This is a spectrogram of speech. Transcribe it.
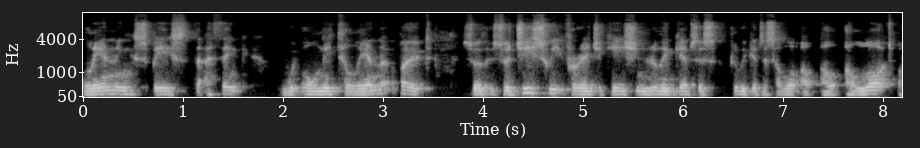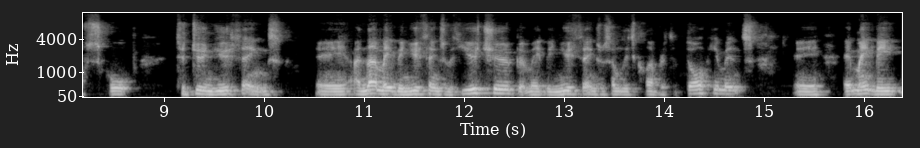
learning space that I think we all need to learn about. So, so G Suite for Education really gives us really gives us a lot a, a lot of scope to do new things. Uh, and that might be new things with YouTube, it might be new things with some of these collaborative documents, uh, it might be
